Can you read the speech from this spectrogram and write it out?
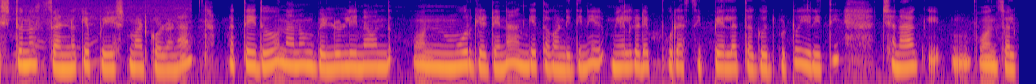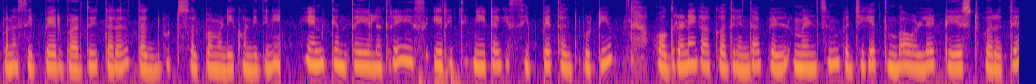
ಇಷ್ಟನ್ನು ಸಣ್ಣಕ್ಕೆ ಪೇಸ್ಟ್ ಮಾಡ್ಕೊಳ್ಳೋಣ. ಮತ್ತು ಇದು ನಾನು ಬೆಳ್ಳುಳ್ಳಿನ ಒಂದು ಒಂದು ಮೂರು ಗೆಡ್ಡೆನ ಹಂಗೆ ತೊಗೊಂಡಿದ್ದೀನಿ. ಮೇಲ್ಗಡೆ ಪೂರ ಸಿಪ್ಪೆ ಎಲ್ಲ ತೆಗೆದ್ಬಿಟ್ಟು ಈ ರೀತಿ ಚೆನ್ನಾಗಿ ಒಂದು ಸ್ವಲ್ಪನೂ ಸಿಪ್ಪೆ ಇರಬಾರ್ದು, ಈ ಥರ ತೆಗೆದ್ಬಿಟ್ಟು ಸ್ವಲ್ಪ ಮಡಿಕೊಂಡಿದ್ದೀನಿ. ಏನಕ್ಕಂತ ಹೇಳಿದ್ರೆ ಈ ರೀತಿ ನೀಟಾಗಿ ಸಿಪ್ಪೆ ತೆಗೆದ್ಬಿಟ್ಟು ಒಗ್ಗರಣೆಗೆ ಹಾಕೋದ್ರಿಂದ ಬೆಳ್ಳು ಮೆಣಸಿನ ಬಜ್ಜಿಗೆ ತುಂಬ ಒಳ್ಳೆ ಟೇಸ್ಟ್ ಬರುತ್ತೆ.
